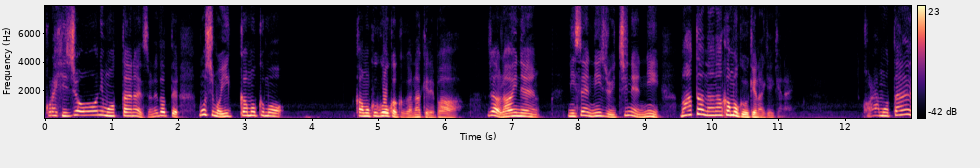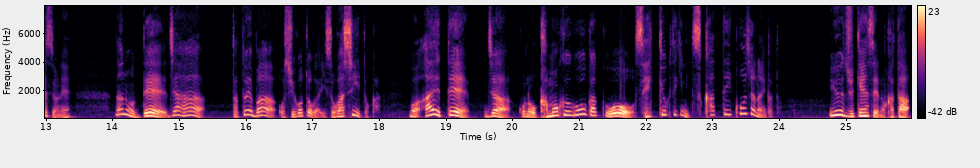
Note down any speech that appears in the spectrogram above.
これ非常にもったいないですよね。だってもしも1科目も科目合格がなければじゃあ来年2021年にまた7科目受けなきゃいけない。これはもったいないですよね。なのでじゃあ例えばお仕事が忙しいとかもうあえてじゃあこの科目合格を積極的に使っていこうじゃないかという受験生の方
